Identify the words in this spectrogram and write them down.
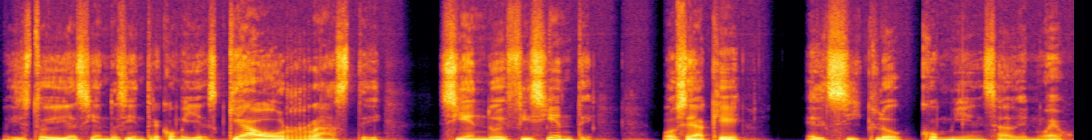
y estoy haciendo así entre comillas, que ahorraste siendo eficiente. O sea que el ciclo comienza de nuevo.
